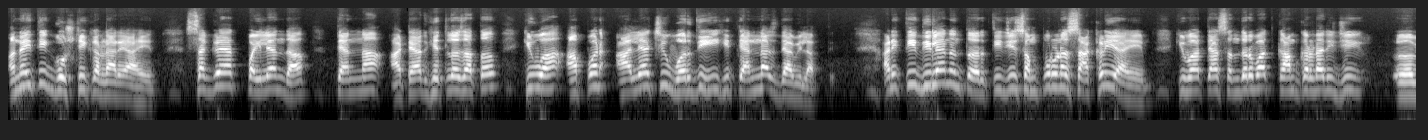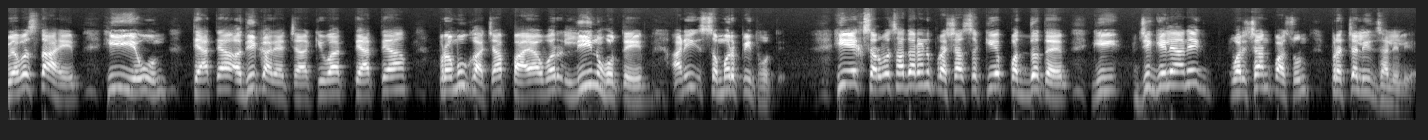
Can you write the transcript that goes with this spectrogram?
अनैतिक गोष्टी करणारे आहेत सगळ्यात पहिल्यांदा त्यांना आट्यात घेतलं जातं किंवा आपण आल्याची वर्दी ही त्यांनाच द्यावी लागते. आणि ती दिल्यानंतर ती जी संपूर्ण साखळी आहे किंवा त्या संदर्भात काम करणारी जी व्यवस्था आहे ही येऊन त्या त्या अधिकाऱ्याच्या किंवा त्या त्या प्रमुखाच्या पायावर लीन होते आणि समर्पित होते. ही एक सर्वसाधारण प्रशासकीय पद्धत आहे की जी गेल्या अनेक वर्षांपासून प्रचलित झालेली आहे.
